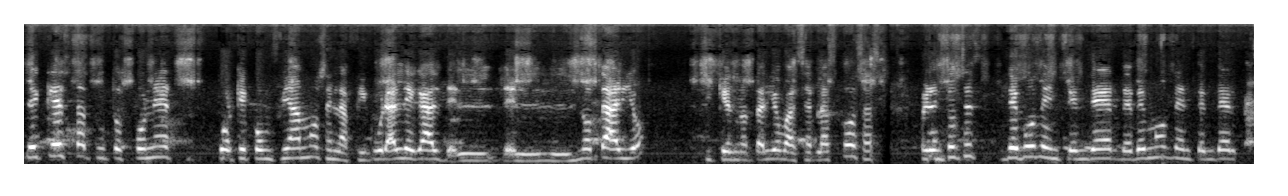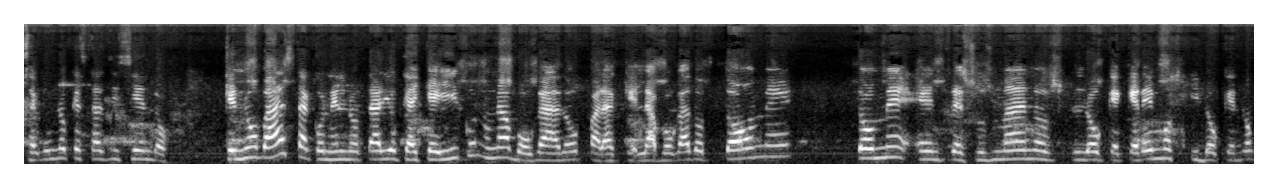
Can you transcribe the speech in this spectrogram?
de qué estatutos poner, porque confiamos en la figura legal del, notario y que el notario va a hacer las cosas. Pero entonces debo de entender, debemos de entender, según lo que estás diciendo, que no basta con el notario, que hay que ir con un abogado para que el abogado tome, tome entre sus manos lo que queremos y lo que no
